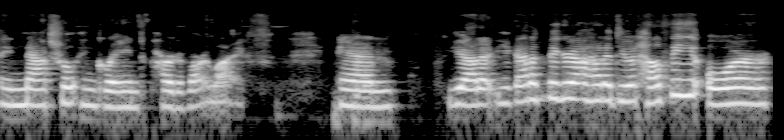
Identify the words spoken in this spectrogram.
a natural ingrained part of our life. And you gotta you gotta figure out how to do it healthy or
